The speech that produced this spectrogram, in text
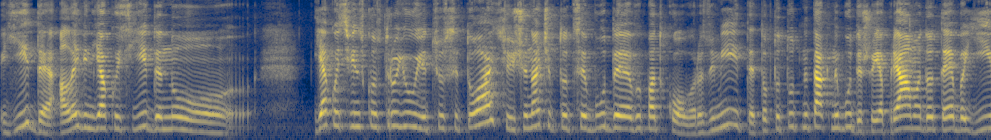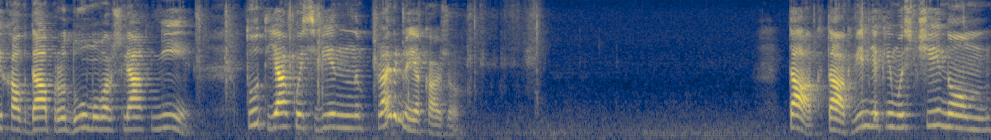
їде, але він якось їде, ну. Якось він сконструює цю ситуацію, що начебто це буде випадково, розумієте? Тобто тут не так не буде, що я прямо до тебе їхав, да, продумував шлях. Ні. Тут якось він. Правильно я кажу? Так, так, він якимось чином.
